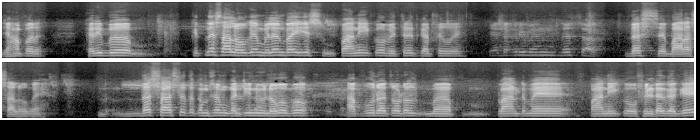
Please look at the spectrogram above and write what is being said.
जहाँ पर करीब कितने साल हो गए मिलन भाई इस पानी को वितरित करते हुए? ये तकरीबन दस साल। दस से बारह साल हो गए दस साल से तो कम से कम कंटिन्यू लोगों को आप पूरा टोटल प्लांट में पानी को फ़िल्टर करके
